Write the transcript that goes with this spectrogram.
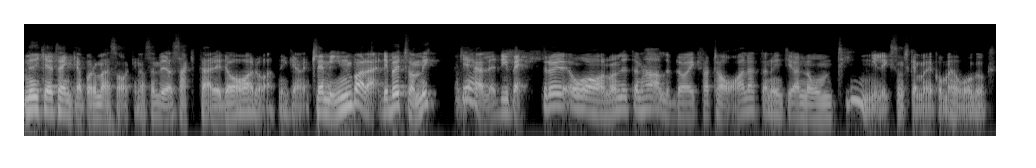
Ni kan ju tänka på de här sakerna som vi har sagt här idag då, att ni kan klämma in bara. Det behöver inte vara mycket heller. Det är bättre att ha någon liten halvdag i kvartalet än att inte göra någonting, liksom ska man ju komma ihåg också.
